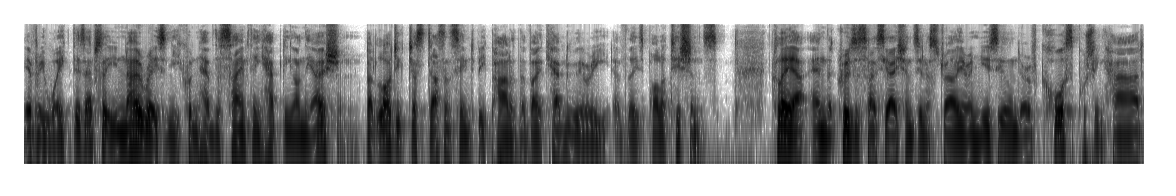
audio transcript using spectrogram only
every week. There's absolutely no reason you couldn't have the same thing happening on the ocean, but logic just doesn't seem to be part of the vocabulary of these politicians. CLIA and the cruise associations in Australia and New Zealand are, of course, pushing hard.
